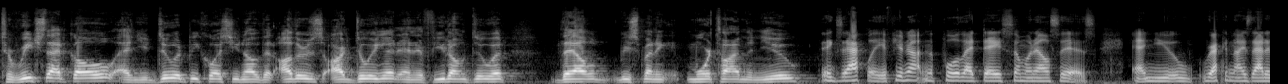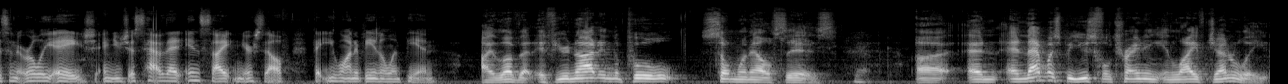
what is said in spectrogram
to reach that goal and you do it because you know that others are doing it and if you don't do it they'll be spending more time than you exactly if you're not in the pool that day someone else is and you recognize that as an early age and you just have that insight in yourself that you want to be an olympian I love that. If you're not in the pool, someone else is. Yeah. Uh, and and that must be useful training in life generally.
